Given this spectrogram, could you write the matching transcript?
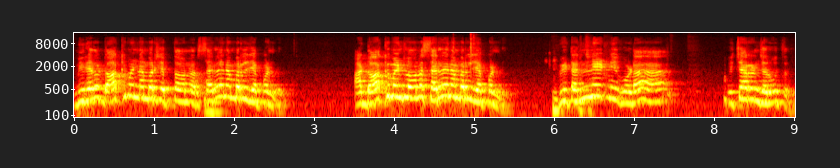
మీరేదో డాక్యుమెంట్ నెంబర్ చెప్తా ఉన్నారు. సర్వే నెంబర్లు చెప్పండి. ఆ డాక్యుమెంట్లో ఉన్న సర్వే నెంబర్లు చెప్పండి. వీటన్నిటిని కూడా విచారణ జరుగుతుంది.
